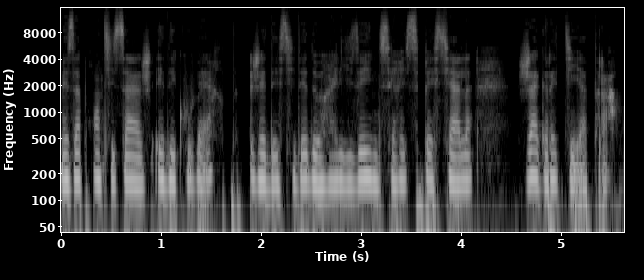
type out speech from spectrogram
mes apprentissages et découvertes, j'ai décidé de réaliser une série spéciale Jagreti Yatra.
